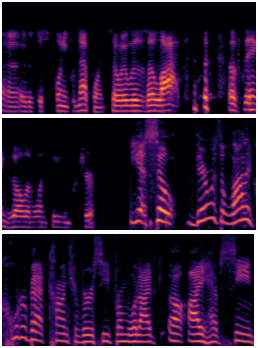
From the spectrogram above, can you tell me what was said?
uh, it was disappointing from that point. So it was a lot of things all in one season for sure. Yeah, so there was a lot of quarterback controversy from what I've uh, I have seen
